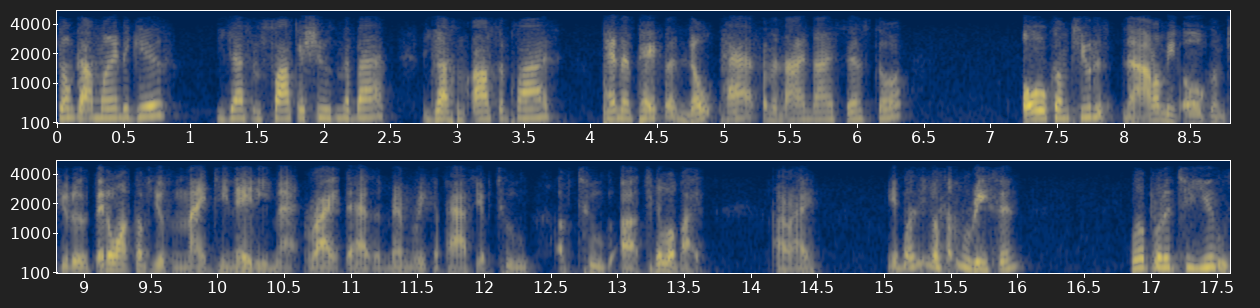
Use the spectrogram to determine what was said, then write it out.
Don't got money to give? You got some soccer shoes in the back? You got some art supplies? Pen and paper, notepad from the 99 cent store. Old computers. Now I don't mean old computers. They don't want computers from 1980, Matt Wright, that has a memory capacity of two of two uh, kilobytes. All right, yeah, but you know something recent. We'll put it to use.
